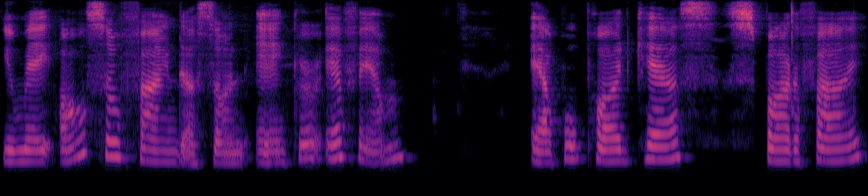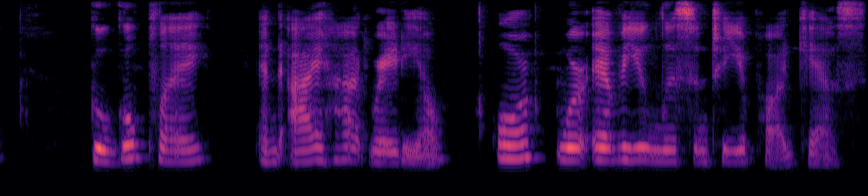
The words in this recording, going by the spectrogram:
You may also find us on Anchor FM, Apple Podcasts, Spotify, Google Play, and iHeartRadio, or wherever you listen to your podcasts.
